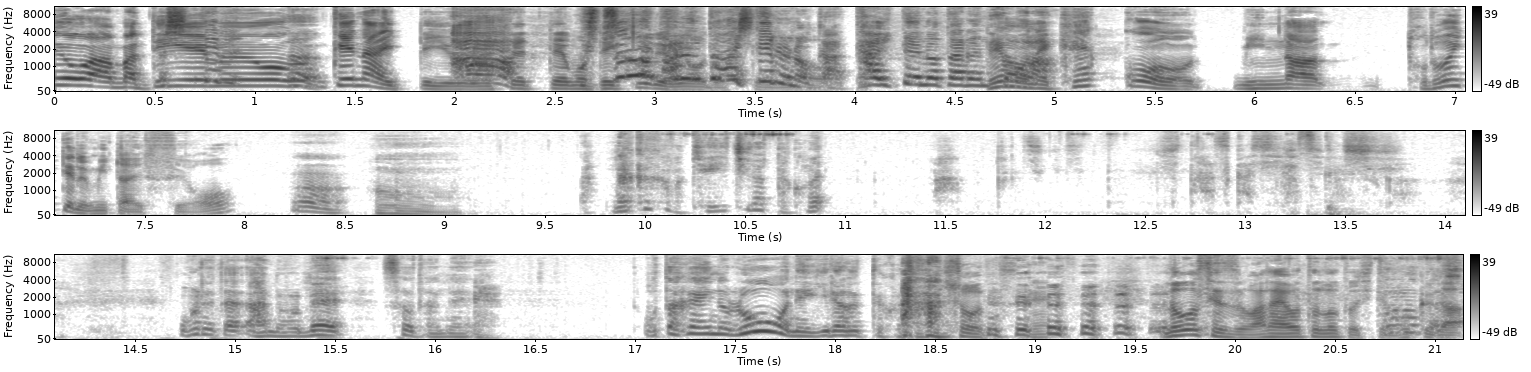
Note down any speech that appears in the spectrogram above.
要はまあ DM を受けないっていうあ設定もできるようですけどるのか大抵のタレントは。でもね結構みんな届いてるみたいですよ。うん、うん。あ中川圭一だった？ごめん。ちょっと恥ずかしい。恥ずかしい。俺だあのねそうだねお互いの労をねぎらうってこと。あ そうですね。労せず笑いを取ろうとして僕が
